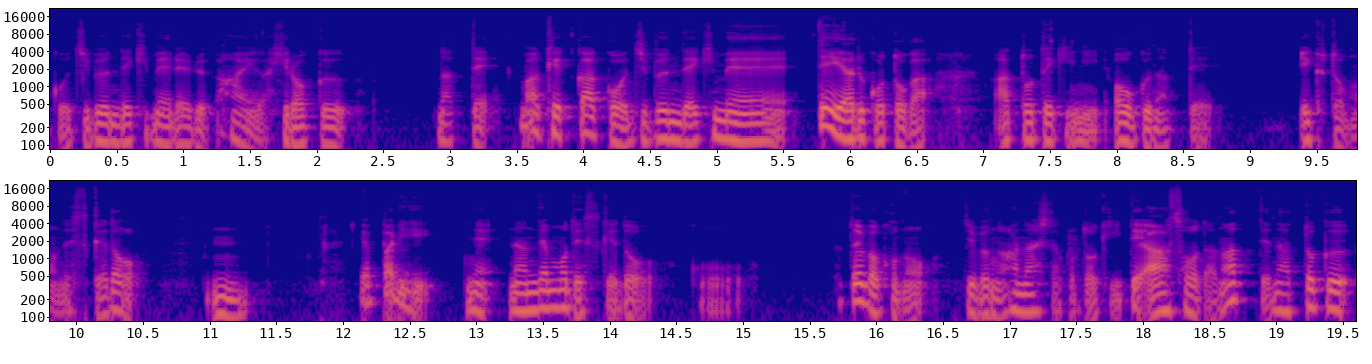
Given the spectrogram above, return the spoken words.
こう自分で決めれる範囲が広くなってまあ結果こう自分で決めてやることが圧倒的に多くなっていくと思うんですけど、うん、やっぱりね何でもですけどこう例えばこの自分が話したことを聞いてああそうだなって納得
